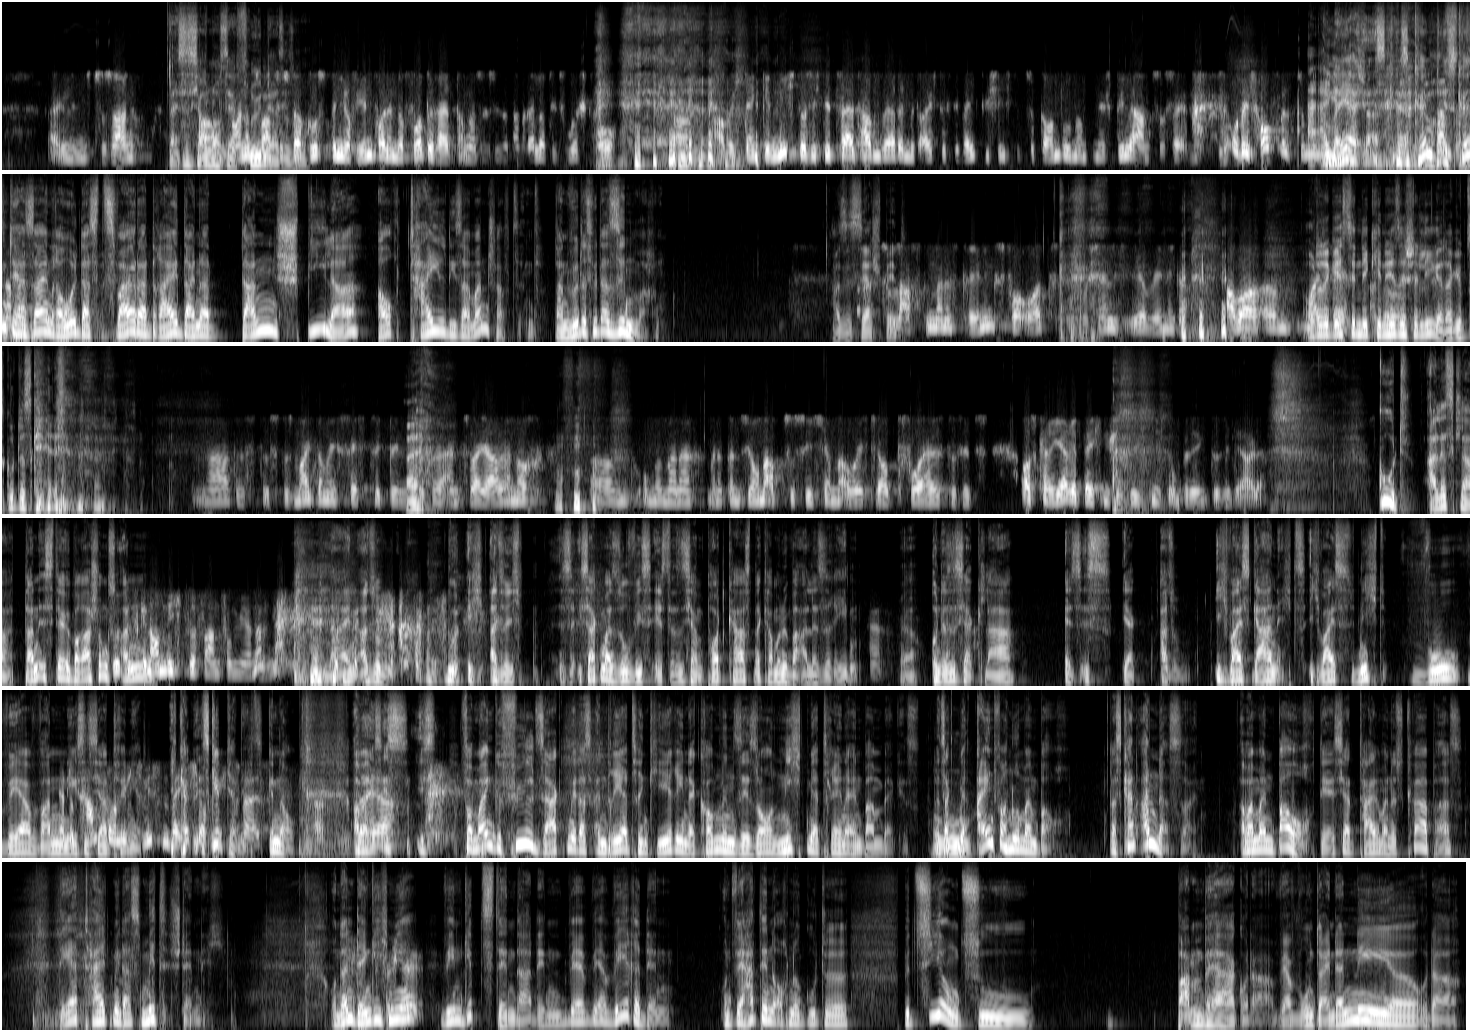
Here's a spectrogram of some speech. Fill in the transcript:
eigentlich nicht zu sagen. Da ist es ja auch noch Am sehr früh in der 29. Saison. August bin ich auf jeden Fall in der Vorbereitung, also es ist ja dann relativ wurscht wo. ähm, aber ich denke nicht, dass ich die Zeit haben werde, mit euch durch die Weltgeschichte zu gondeln und mir Spiele anzusehen. oder ich hoffe es zumindest. Naja, es, es, könnte, es könnte ja sein, Raoul, dass zwei oder drei deiner dann Spieler auch Teil dieser Mannschaft sind. Dann würde es wieder Sinn machen. Also es ist sehr Zu spät. Lasten meines Trainings vor Ort wahrscheinlich eher weniger. Aber, ähm, Oder du gehst in die Also, chinesische Liga, da gibt es gutes Geld. Na, das, das, das mache ich dann, wenn ich 60 bin. Also ein, zwei Jahre noch, ähm, um mir meine, meine Pension abzusichern. Aber ich glaube, vorher ist das jetzt aus karrieretechnischer Sicht nicht unbedingt das Ideale. Gut, alles klar. Dann ist der Du hast Überraschungsan... genau nichts erfahren von mir, ne? Nein, also, du, ich, also ich, ich sag mal so, wie es ist. Das ist ja ein Podcast, da kann man über alles reden. Ja. Und es ist ja klar, es ist ja, also ich weiß gar nichts. Ich weiß nicht, wo, wer, wann Ja, nächstes Jahr trainiert. wissen, Ich kann, ich es gibt ja nichts genau. Aber es ist, ist, von meinem Gefühl sagt mir, dass Andrea Trinchieri in der kommenden Saison nicht mehr Trainer in Bamberg ist. Das sagt Oh. mir einfach nur mein Bauch. Das kann anders sein. Aber mein Bauch, der ist ja Teil meines Körpers, der teilt mir das mit ständig. Und dann denke ich mir, wen gibt's denn da? Den, wer, wer wäre denn? Und wer hat denn auch eine gute Beziehung zu Bamberg oder wer wohnt da in der Nähe oder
